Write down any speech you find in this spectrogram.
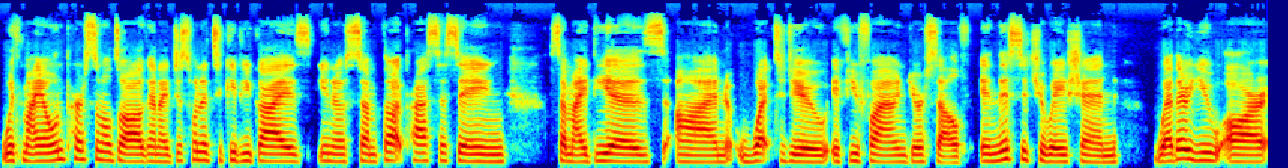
with my own personal dog and I just wanted to give you guys, you know, some thought processing, some ideas on what to do if you find yourself in this situation whether you are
